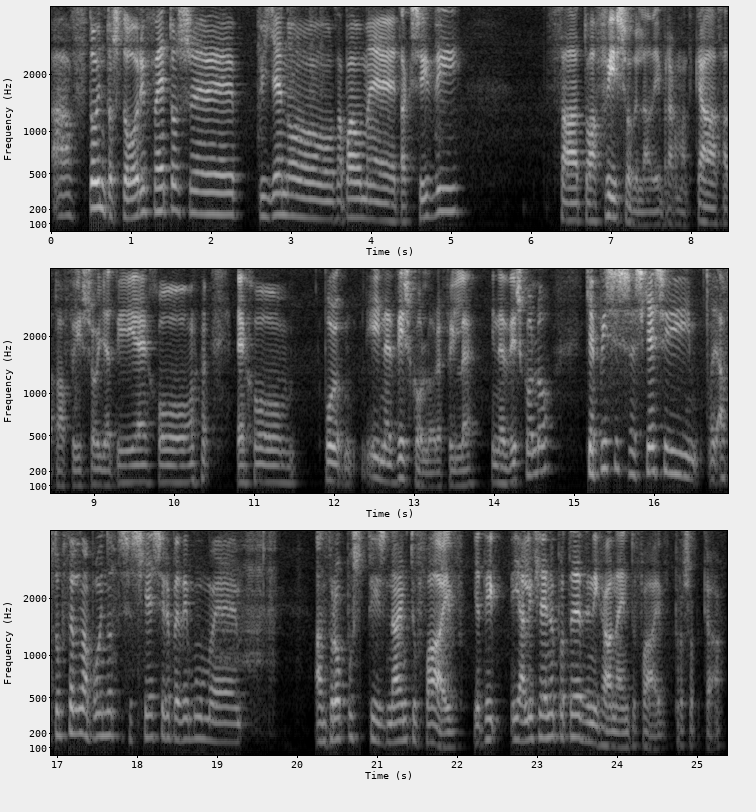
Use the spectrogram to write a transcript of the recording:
αυτό είναι το story. Φέτος ε, πηγαίνω, θα πάω με ταξίδι, θα το αφήσω δηλαδή, πραγματικά θα το αφήσω, γιατί έχω, έχω, πο- είναι δύσκολο ρε φίλε, είναι δύσκολο. Και επίσης σε σχέση, αυτό που θέλω να πω είναι ότι σε σχέση ρε παιδί μου με ανθρώπους της 9 to 5, γιατί η αλήθεια είναι ποτέ δεν είχα 9 to 5 προσωπικά.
